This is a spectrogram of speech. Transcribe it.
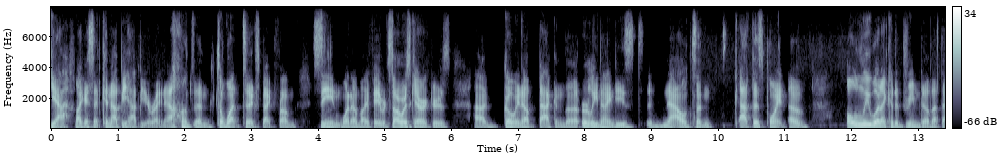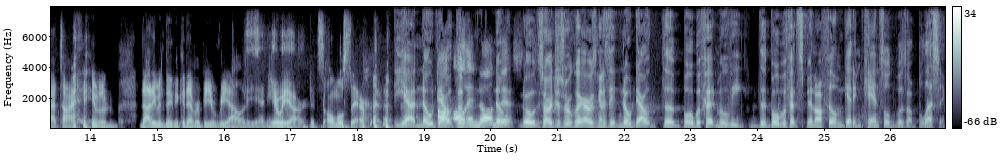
yeah, like I said, cannot be happier right now. and to what to expect from seeing one of my favorite Star Wars characters uh, going up back in the early '90s now to at this point of only what I could have dreamed of at that time. Not even think it could ever be a reality. And here we are. It's almost there. yeah, no doubt. I'll, the, I'll end on no, this. No, sorry, just real quick. I was going to say, no doubt the Boba Fett movie, the Boba Fett spinoff film getting canceled was a blessing.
